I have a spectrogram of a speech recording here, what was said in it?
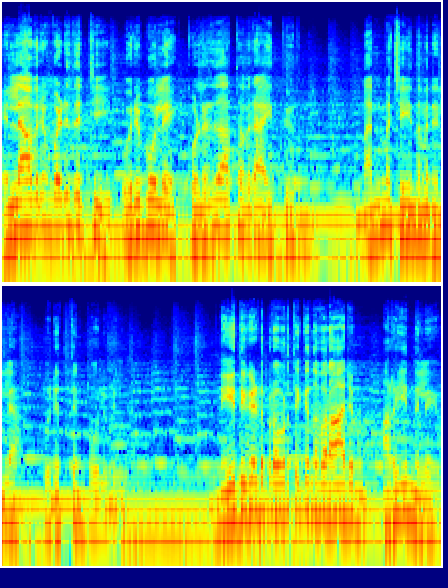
എല്ലാവരും വഴിതെറ്റി ഒരുപോലെ കൊളരുതാത്തവരായി തീർന്നു. നന്മ ചെയ്യുന്നവനില്ല ഒരുത്തൻ പോലുമില്ല. നീതികേട് പ്രവർത്തിക്കുന്നവർ ആരും അറിയുന്നില്ലയോ?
